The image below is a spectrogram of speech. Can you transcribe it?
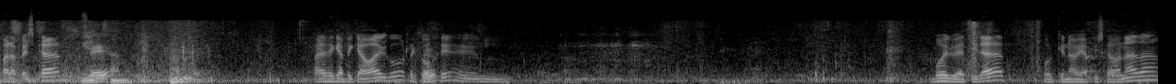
para pescar, Sí. parece que ha picado algo, recoge el... Vuelve a tirar, porque no había piscado nada.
